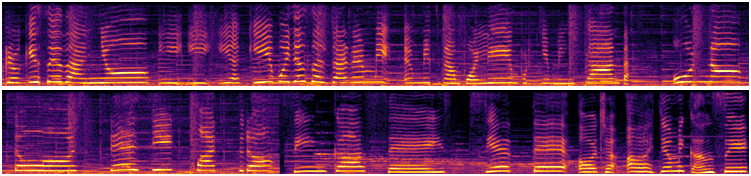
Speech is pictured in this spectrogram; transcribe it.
Creo que se dañó. Y, y, y aquí voy a saltar en mi, en mi trampolín porque me encanta. Uno, dos, tres y cuatro. 5, 6, 7, 8. Ay, ya me cansé.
